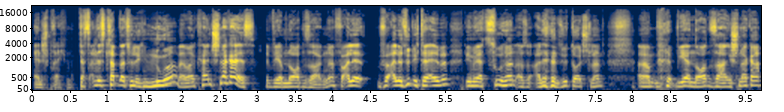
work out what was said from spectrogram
entsprechen. Das alles klappt natürlich nur, wenn man kein Schnacker ist, wie wir im Norden sagen. Ne? Für, alle, für alle südlich der Elbe, die mir jetzt zuhören, also alle in Süddeutschland, ähm, wir im Norden sagen Schnacker.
